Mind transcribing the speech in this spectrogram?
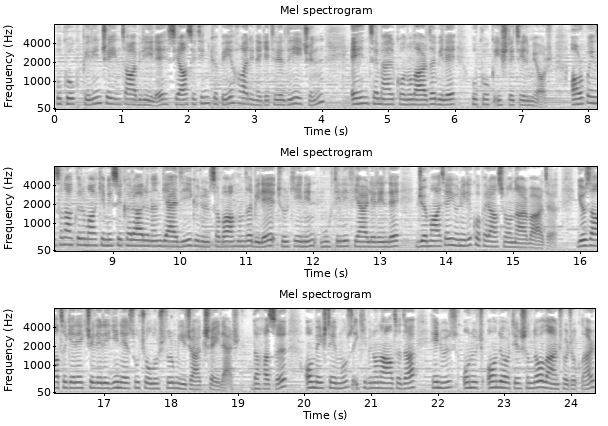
hukuk Perinçey'in tabiriyle siyasetin köpeği haline getirildiği için en temel konularda bile hukuk işletilmiyor. Avrupa İnsan Hakları Mahkemesi kararının geldiği günün sabahında bile Türkiye'nin muhtelif yerlerinde cemaate yönelik operasyonlar vardı. Gözaltı gerekçeleri yine suç oluşturmayacak şeyler. Dahası 15 Temmuz 2016'da henüz 13-14 yaşında olan çocuklar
